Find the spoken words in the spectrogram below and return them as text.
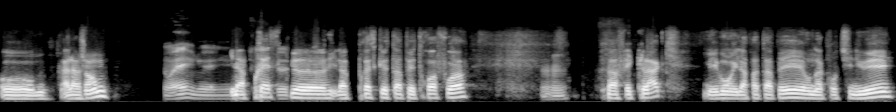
au, à la jambe. Ouais, il, a presque, il a presque tapé trois fois. Mhm. Ça a fait claque, mais bon, il n'a pas tapé. On a continué.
